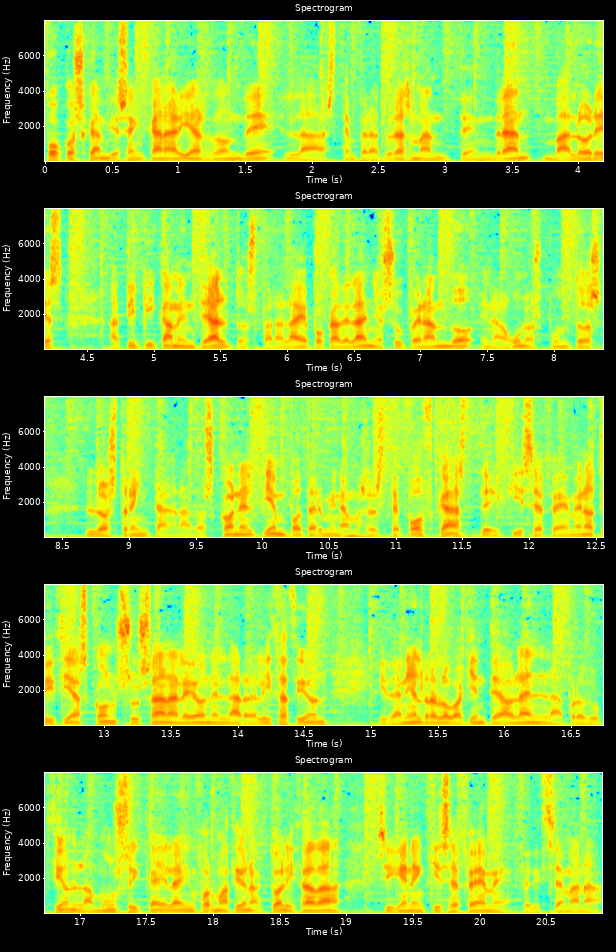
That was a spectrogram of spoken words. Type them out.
Pocos cambios en Canarias donde las temperaturas mantendrán valores atípicamente altos para la época del año, superando en algunos puntos los 30 grados. Con el tiempo terminamos este podcast de XFM Noticias con Susana León en la realización y Daniel Relova quien te habla en la producción. La música y la información actualizada siguen en XFM. Feliz semana.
